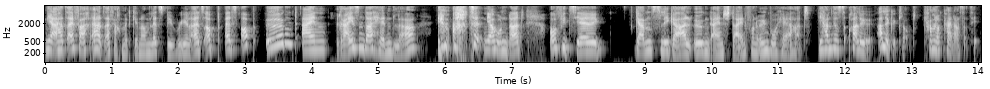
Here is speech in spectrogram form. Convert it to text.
Ja, er hat's einfach, er hat's einfach mitgenommen. Let's be real. Als ob, als ob irgendein reisender Händler im 18. Jahrhundert offiziell ganz legal irgendeinen Stein von irgendwo her hat. Die haben das auch alle, alle geklaut. Kann mir noch keiner was erzählen.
